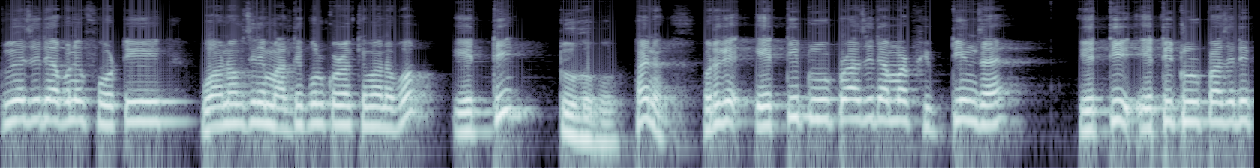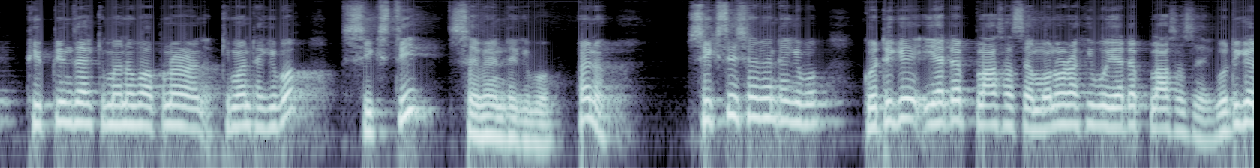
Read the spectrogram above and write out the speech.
টুৱে যদি আপুনি ফৰ্টি ওৱানক যদি মাল্টিপুল কৰে, কিমান হ'ব? এইট্টি টু হ'ব, হয় ন গতিকে এইট্টি টুৰ পৰা যদি আমাৰ ফিফটিন যায় এইট্টি এইট্টি টুৰ পৰা যদি ফিফটিন যায় কিমান হ'ব আপোনাৰ কিমান থাকিব? ছিক্সটি ছেভেন থাকিব হয় ন ছিক্সটি ছেভেন থাকিব। গতিকে ইয়াতে প্লাছ আছে মনত ৰাখিব ইয়াতে প্লাছ আছে। গতিকে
